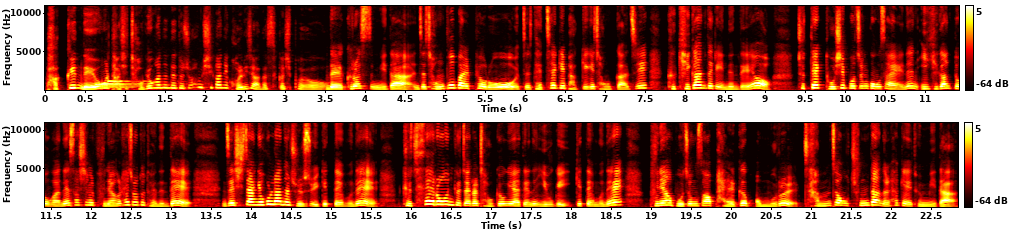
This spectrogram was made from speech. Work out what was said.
바뀐 내용을 다시 적용하는데도 좀 시간이 걸리지 않았을까 싶어요. 네, 그렇습니다. 이제 정부 발표로 이제 대책이 바뀌기 전까지 그 기간들이 있는데요. 주택도시보증공사에는 이 기간 동안에 사실 분양을 해줘도 되는데 이제 시장에 혼란을 줄 수 있기 때문에 그 새로운 규제를 적용해야 되는 이유가 있기 때문에 분양 보증서 발급 업무를 잠정 중단을 하게 됩니다.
